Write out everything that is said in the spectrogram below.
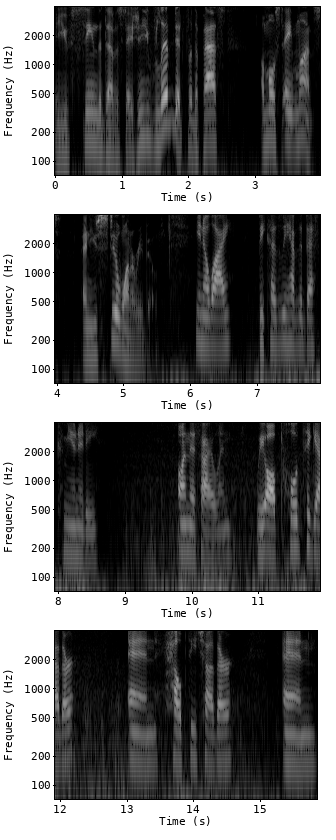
and you've seen the devastation. You've lived it for the past almost eight months, and you still want to rebuild. You know why? Because we have the best community on this island. We all pulled together and helped each other, and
